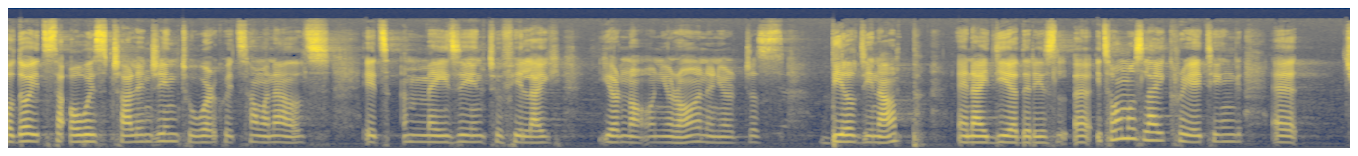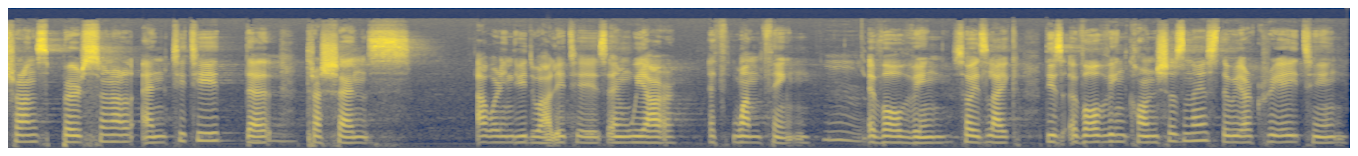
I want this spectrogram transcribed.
although it's always challenging to work with someone else, it's amazing to feel like you're not on your own and you're just building up an idea that is, uh, it's almost like creating a transpersonal entity that mm. transcends our individualities and we are one thing mm. evolving so it's like this evolving consciousness that we are creating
